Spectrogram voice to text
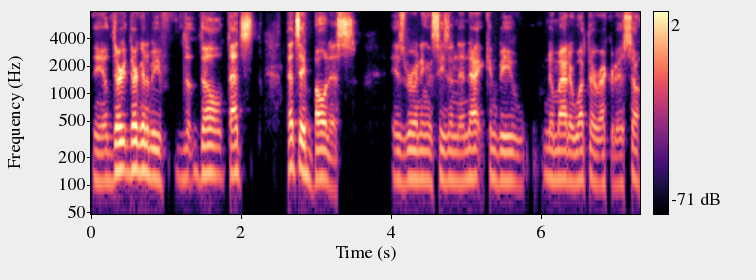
you know they're they're going to be they'll that's that's a bonus is ruining the season, and that can be no matter what their record is. So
